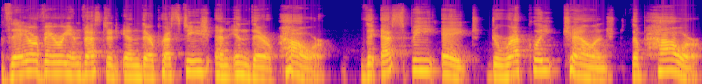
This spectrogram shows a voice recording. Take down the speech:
they are very invested in their prestige and in their power. The SB 8 directly challenged the power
